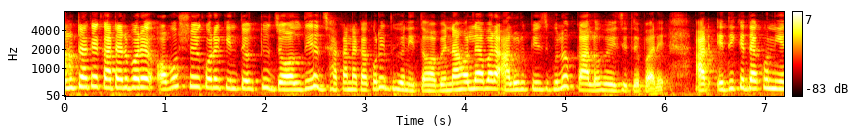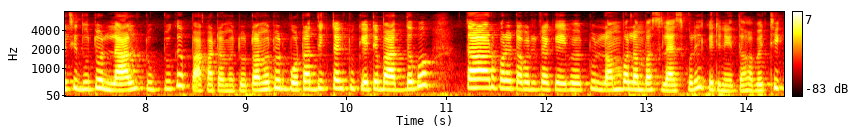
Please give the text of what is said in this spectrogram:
আলুটাকে কাটার পরে অবশ্যই করে কিন্তু একটু জল দিয়ে ঝাঁকানাকা করে ধুয়ে নিতে হবে। না হলে আবার আলুর পিসগুলো কালো হয়ে যেতে পারে। আর এদিকে দেখো নিয়েছি দুটো লাল টুকটুকে পাকা টমেটো। টমেটোর বোটার দিকটা একটু কেটে বাদ দেবো। তারপরে টমেটোটাকে এইভাবে একটু লম্বা লম্বা স্লাইস করে কেটে নিতে হবে ঠিক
